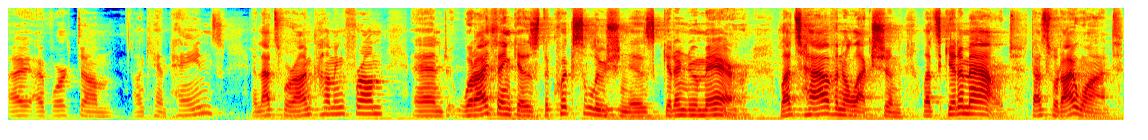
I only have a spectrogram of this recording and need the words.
I, have worked um, on campaigns, and that's where I'm coming from. And what I think is the quick solution is get a new mayor. Let's have an election. Let's get him out. That's what I want.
